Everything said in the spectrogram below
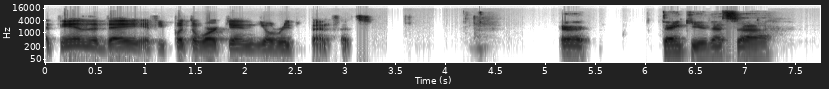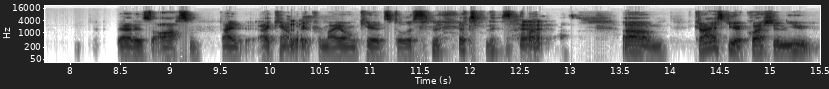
at the end of the day, if you put the work in, you'll reap the benefits. Eric, thank you. That's uh, that is awesome. I I can't wait for my own kids to listen to this podcast. Um, can I ask you a question? You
